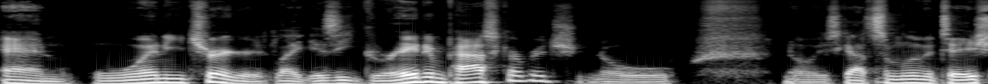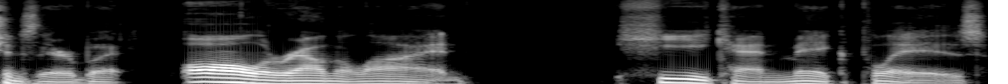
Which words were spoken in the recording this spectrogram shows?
And when he triggers, like, is he great in pass coverage? No. No, he's got some limitations there, but all around the line, he can make plays.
